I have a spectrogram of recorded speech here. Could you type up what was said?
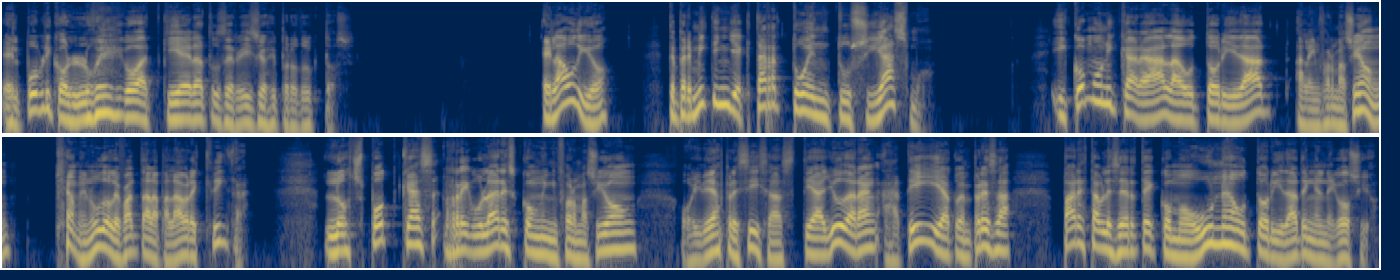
el público luego adquiera tus servicios y productos. El audio te permite inyectar tu entusiasmo y comunicará la autoridad a la información que a menudo le falta la palabra escrita. Los podcasts regulares con información o ideas precisas te ayudarán a ti y a tu empresa para establecerte como una autoridad en el negocio.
